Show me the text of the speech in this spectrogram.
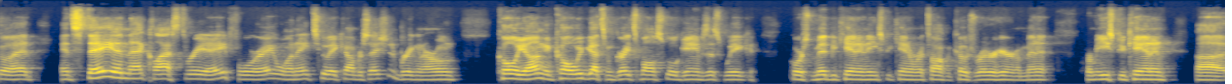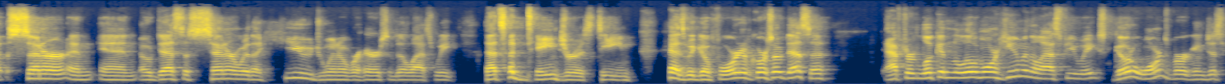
go ahead and stay in that Class 3A, 4A, 1A, 2A conversation, bringing our own Cole Young. And Cole, we've got some great small school games this week. Of course, Mid Buchanan, East Buchanan. We're going to talk with Coach Ritter here in a minute from East Buchanan. Uh, center and and Odessa center with a huge win over Harrisonville last week. That's a dangerous team as we go forward. And of course, Odessa, after looking a little more human the last few weeks, go to Warrensburg and just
